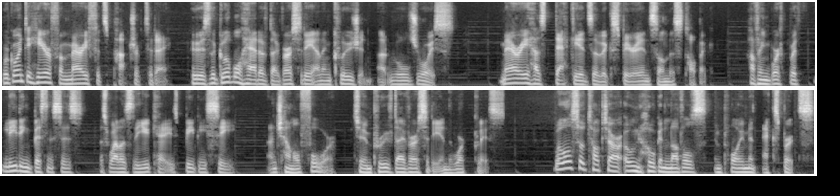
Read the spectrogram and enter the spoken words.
We're going to hear from Mary Fitzpatrick today, who is the Global Head of Diversity and Inclusion at Rolls Royce. Mary has decades of experience on this topic, having worked with leading businesses as well as the UK's BBC and Channel 4 to improve diversity in the workplace. We'll also talk to our own Hogan Lovells employment experts,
